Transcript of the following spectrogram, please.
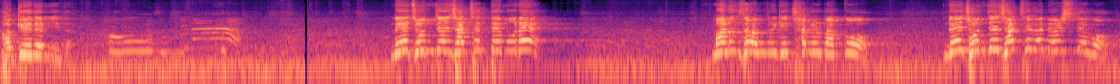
바뀌어야 됩니다. 내 존재 자체 때문에 많은 사람들에게 차별받고 내 존재 자체가 멸시되고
